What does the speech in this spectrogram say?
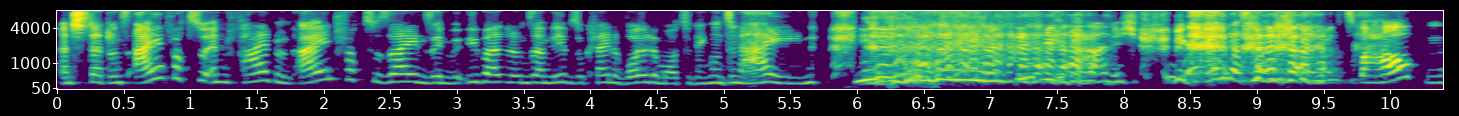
Anstatt uns einfach zu entfalten und einfach zu sein, sehen wir überall in unserem Leben so kleine Voldemort zu denken und so, nein, gar nicht. Wir können das gar nicht von uns behaupten.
